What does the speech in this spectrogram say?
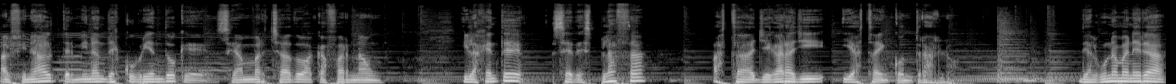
Al final terminan descubriendo que se han marchado a Cafarnaún y la gente se desplaza hasta llegar allí y hasta encontrarlo. De alguna manera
